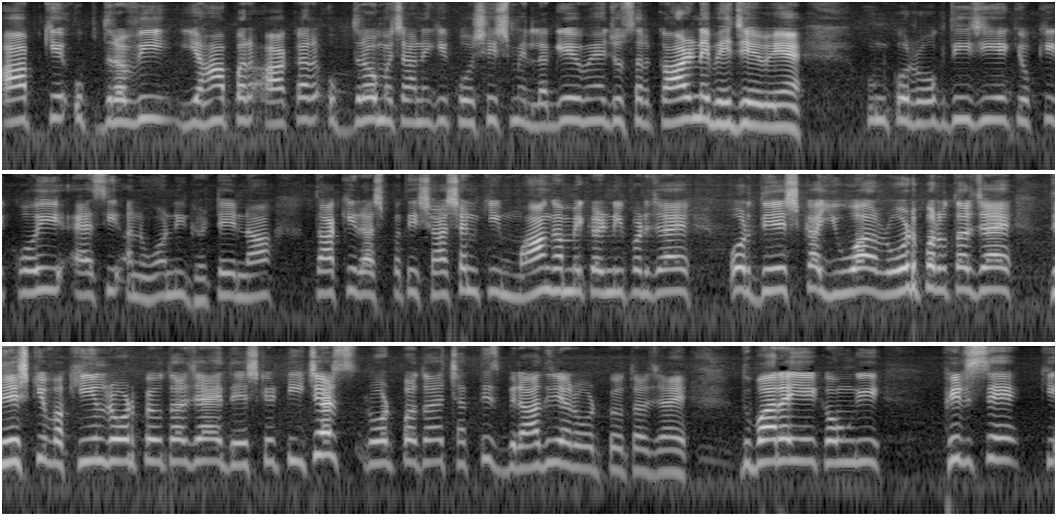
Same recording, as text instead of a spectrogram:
आपके उपद्रवी यहाँ पर आकर उपद्रव मचाने की कोशिश में लगे हुए हैं, जो सरकार ने भेजे हुए हैं उनको रोक दीजिए, क्योंकि कोई ऐसी अनहोनी घटे ना, ताकि राष्ट्रपति शासन की मांग हमें करनी पड़ जाए और देश का युवा रोड पर उतर जाए, देश के वकील रोड पर उतर जाए, देश के टीचर्स रोड पर उतर जाए, छत्तीस बिरादरियाँ रोड पर उतर जाए। दोबारा ये कहूँगी फिर से कि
